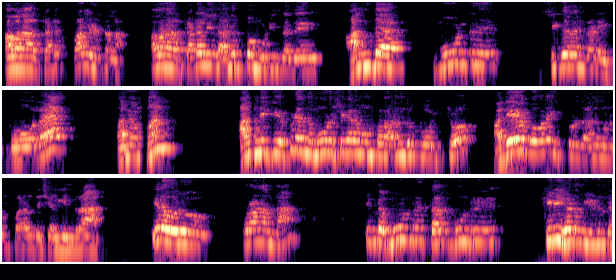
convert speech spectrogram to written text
அவனால் கடல் பாடல் எடுத்தலாம் அவனால் கடலில் அனுப்ப முடிந்தது அந்த மூன்று சிகரங்களை போல அனுமன் அன்னைக்கு எப்படி அந்த மூணு சிகரமும் பறந்து போயிற்றோ அதே போல இப்பொழுது அனுமனும் பறந்து செல்கின்றான். இதுல ஒரு புராணம் தான். இந்த மூன்று தல் மூன்று கிரிகளும் எழுந்த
